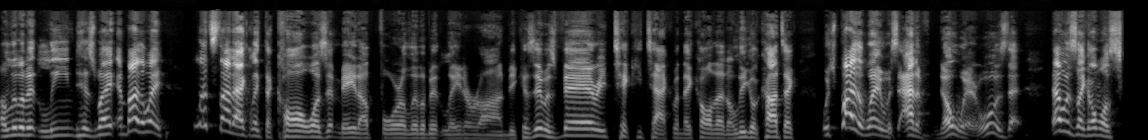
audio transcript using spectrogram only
a little bit leaned his way. And by the way, let's not act like the call wasn't made up for a little bit later on because it was very ticky tack when they called that illegal contact, which by the way was out of nowhere. What was that? That was like almost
